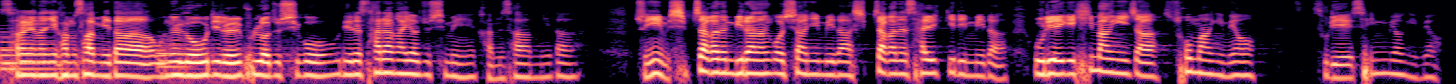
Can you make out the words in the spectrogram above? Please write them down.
사랑의 하나님 감사합니다. 오늘도 우리를 불러주시고 우리를 사랑하여 주심이 감사합니다. 주님 십자가는 미련한 것이 아닙니다. 십자가는 살 길입니다. 우리에게 희망이자 소망이며 우리의 생명이며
